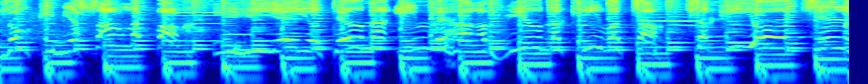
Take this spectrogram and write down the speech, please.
זורקים ישר לפח. יהיה יותר נעים והאוויר נקי וצח. שקיות של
